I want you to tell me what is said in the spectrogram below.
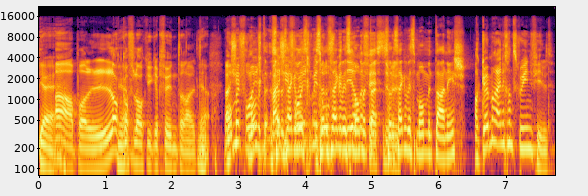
Ja, ja. aber locker Ja. flockige Pfünder, Alter. Ja. Weißt du, freue ich, weißt, soll wie ich sagen, ich wie mich es- soll sagen, mit momentan, soll ich sagen, wie es momentan ist? Ah, gehen wir eigentlich ans Greenfield?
